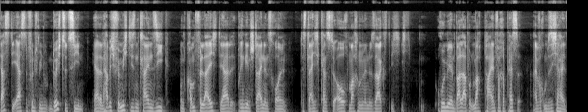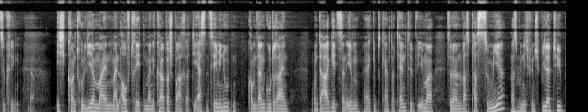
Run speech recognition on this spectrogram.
das die ersten fünf Minuten durchzuziehen, ja, dann habe ich für mich diesen kleinen Sieg und komme vielleicht, ja, bring den Stein ins Rollen. Das gleiche kannst du auch machen, wenn du sagst, ich, ich hol mir einen Ball ab und mach paar einfache Pässe, einfach um Sicherheit zu kriegen. Ja. Ich kontrolliere mein, mein Auftreten, meine Körpersprache. Die ersten zehn Minuten kommen dann gut rein. Und da geht's dann eben, ja, gibt es keinen Patenttipp wie immer, sondern was passt zu mir, was mhm. bin ich für ein Spielertyp,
